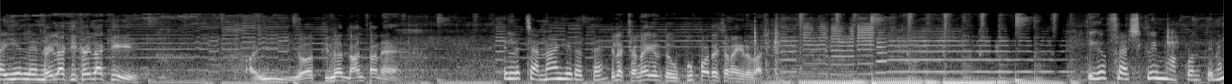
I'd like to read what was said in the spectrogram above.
ಕೈಯಲ್ಲೇ ಕೈಲಾಕಿ ಕೈಲಾಕಿ. ಅಯ್ಯೋ ತಿನ್ನೋದು ನಾನ್ ತಾನೆ? ಇಲ್ಲ ಚೆನ್ನಾಗಿರುತ್ತೆ. ಇಲ್ಲ ಚೆನ್ನಾಗಿರುತ್ತೆ ಉಪ್ಪು ಆದ್ರೆ ಚೆನ್ನಾಗಿರಲ್ಲ ಅಷ್ಟೇ. ಈಗ ಫ್ರೆಶ್ ಕ್ರೀಮ್ ಹಾಕೊಂತೀನಿ.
